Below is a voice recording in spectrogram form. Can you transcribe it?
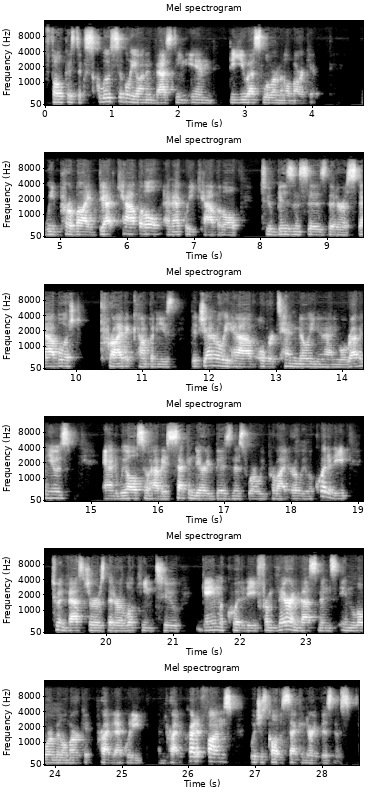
focused exclusively on investing in the US lower middle market. We provide debt capital and equity capital to businesses that are established private companies that generally have over 10 million in annual revenues. And we also have a secondary business where we provide early liquidity to investors that are looking to gain liquidity from their investments in lower middle market private equity and private credit funds, which is called a secondary business.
